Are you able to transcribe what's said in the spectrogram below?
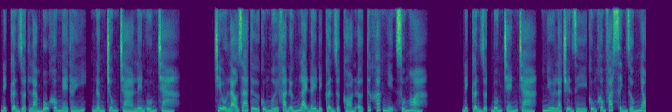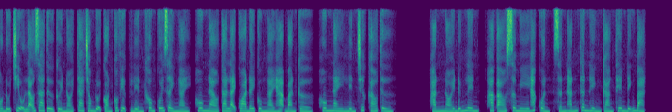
Địch cận ruột làm bộ không nghe thấy, nâng chung trà lên uống trà. Triệu lão gia từ cũng mới phản ứng lại đây địch cận ruột còn ở tức khắc nhịn xuống hỏa. Địch cận ruột buông chén trà, như là chuyện gì cũng không phát sinh giống nhau đối triệu lão gia từ cười nói ta trong đội còn có việc liền không quấy giày ngài, hôm nào ta lại qua đây cùng ngài hạ bàn cờ, hôm nay liền trước cáo từ. Hắn nói đứng lên, hắc áo sơ mi hắc quần, sấn hắn thân hình càng thêm đĩnh bạt.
